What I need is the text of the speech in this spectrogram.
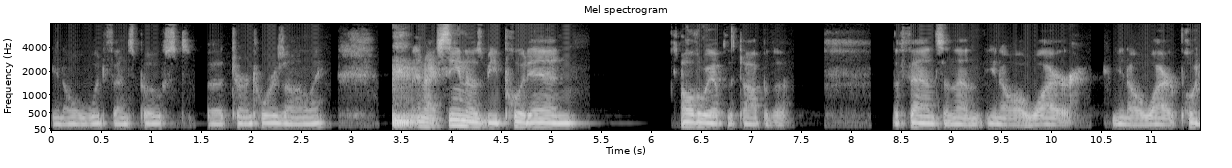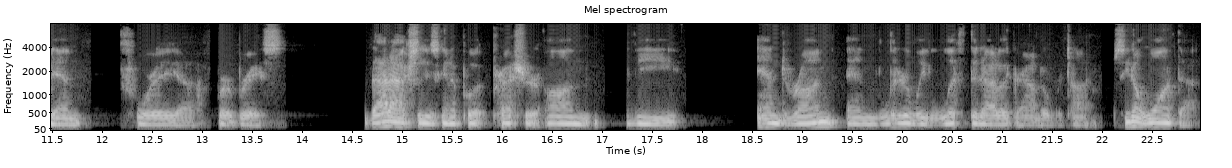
you know a wood fence post uh, turned horizontally, and I've seen those be put in all the way up the top of the the fence, and then you know a wire you know a wire put in for a uh, for a brace. That actually is going to put pressure on the end run and literally lift it out of the ground over time. So you don't want that.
